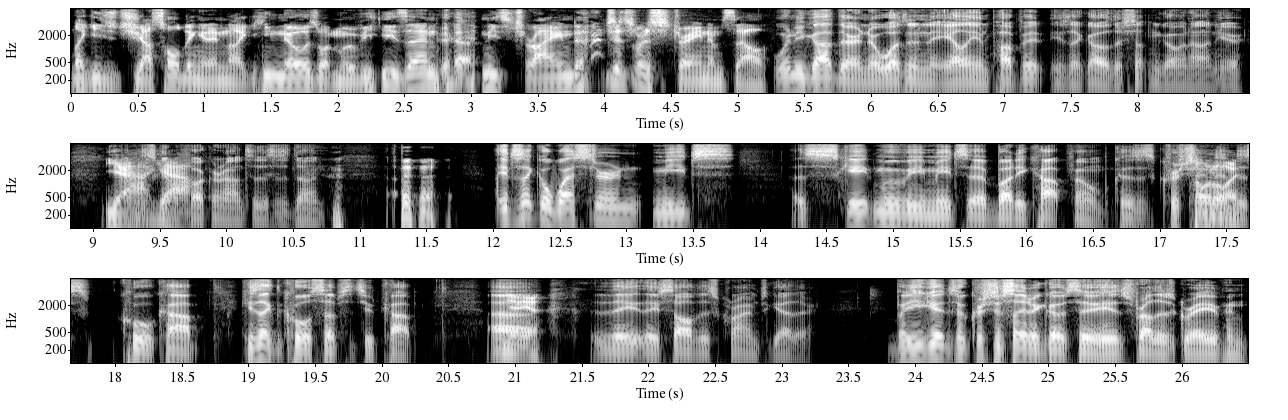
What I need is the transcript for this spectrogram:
Like he's just holding it in, like he knows what movie he's in, and he's trying to just restrain himself. When he got there and there wasn't an alien puppet, he's like, "Oh, there's something going on here." Yeah, I'm just gonna yeah. fuck around till this is done. It's like a western meets a skate movie meets a buddy cop film because Christian Totally. and this cool cop. He's like the cool substitute cop. Uh, Yeah, yeah. They they solve this crime together. But you get so Christian Slater goes to his brother's grave and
